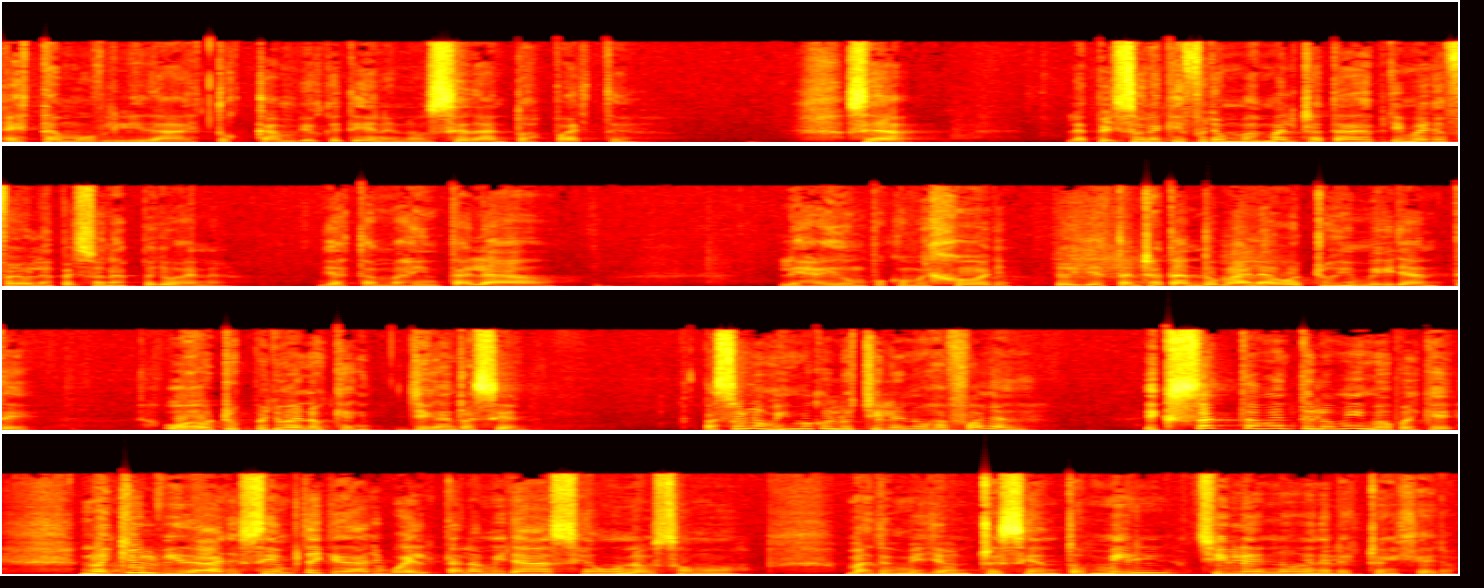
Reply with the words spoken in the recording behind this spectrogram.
a esta movilidad, a estos cambios que tiene, ¿no? Se da en todas partes. O sea, las personas que fueron más maltratadas primero fueron las personas peruanas. Ya están más instalados, les ha ido un poco mejor, pero ya están tratando mal a otros inmigrantes o a otros peruanos que llegan recién. Pasó lo mismo con los chilenos afuera. Exactamente lo mismo, porque no hay que olvidar, siempre hay que dar vuelta la mirada hacia uno. Somos más de un millón trescientos mil chilenos en el extranjero.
